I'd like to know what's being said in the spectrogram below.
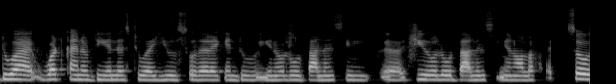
Do I what kind of DNS do I use so that I can do you know load balancing, uh, geo load balancing, and all of it. So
